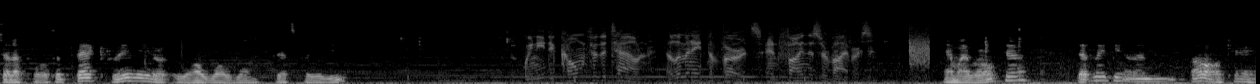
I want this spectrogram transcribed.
teleported back, really? Wow, wow, wow. That's crazy. We need to comb through the town, eliminate the Verds, and find the survivors. Am I wrong there? That may be. Um, oh, okay.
